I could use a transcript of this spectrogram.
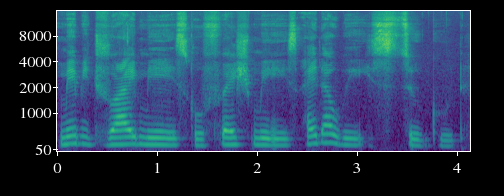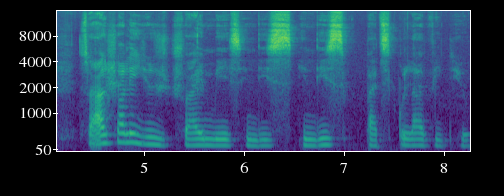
maybe dry maize or fresh maize. Either way it's still good. So I actually use dry maize in this in this particular video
